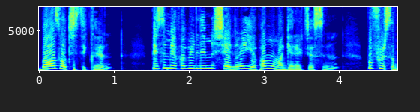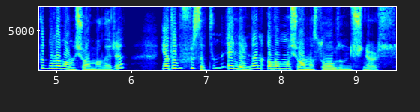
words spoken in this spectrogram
bazı otistiklerin bizim yapabildiğimiz şeylere yapamama gerekçesinin bu fırsatı bulamamış olmaları ya da bu fırsatın ellerinden alınmış olması olduğunu düşünüyoruz.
